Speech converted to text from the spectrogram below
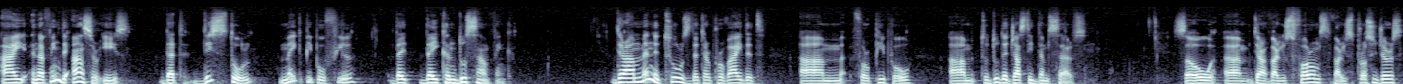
I, and I think the answer is that this tool make people feel that they can do something. There are many tools that are provided um, for people um, to do the justice themselves. So um, there are various forms, various procedures,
